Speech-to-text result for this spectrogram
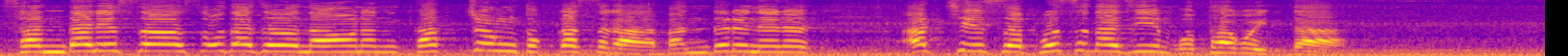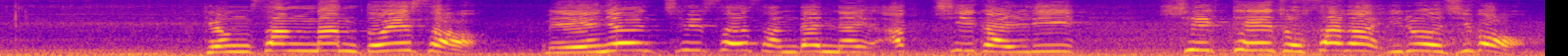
산단에서 쏟아져 나오는 각종 독가스가 만들어내는 악취에서 벗어나지 못하고 있다. 경상남도에서 매년 칠서 산단 내 악취 관리 실태 조사가 이루어지고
